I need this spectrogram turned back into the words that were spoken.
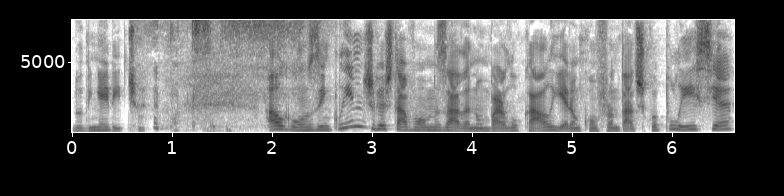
do dinheirito. Alguns inquilinos gastavam a mesada num bar local e eram confrontados com a polícia,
